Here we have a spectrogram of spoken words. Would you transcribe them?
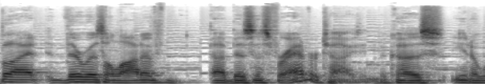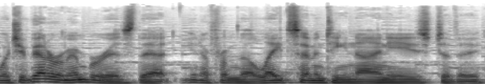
But there was a lot of uh, business for advertising because, you know, what you've got to remember is that, you know, from the late 1790s to the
